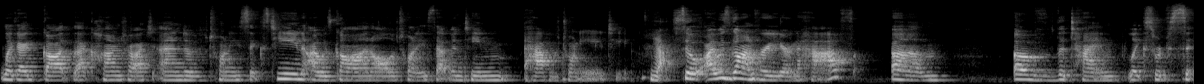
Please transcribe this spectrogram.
like I got that contract end of 2016. I was gone all of 2017, half of 2018. Yeah. So I was gone for a year and a half. Um, of the time, like sort of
